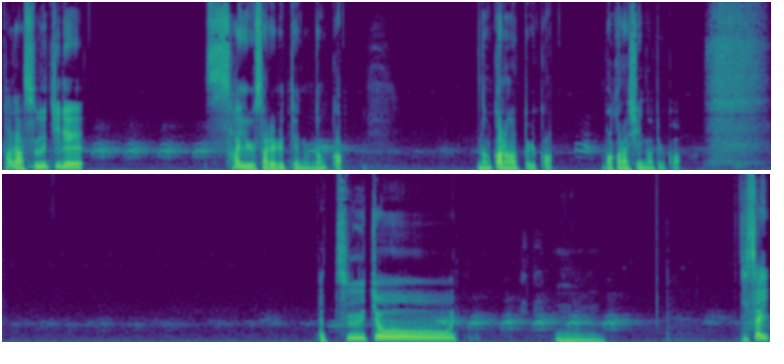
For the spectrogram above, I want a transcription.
ただ数値で左右されるっていうのなんかなんかなというかバカらしいなというか通帳うん実際、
